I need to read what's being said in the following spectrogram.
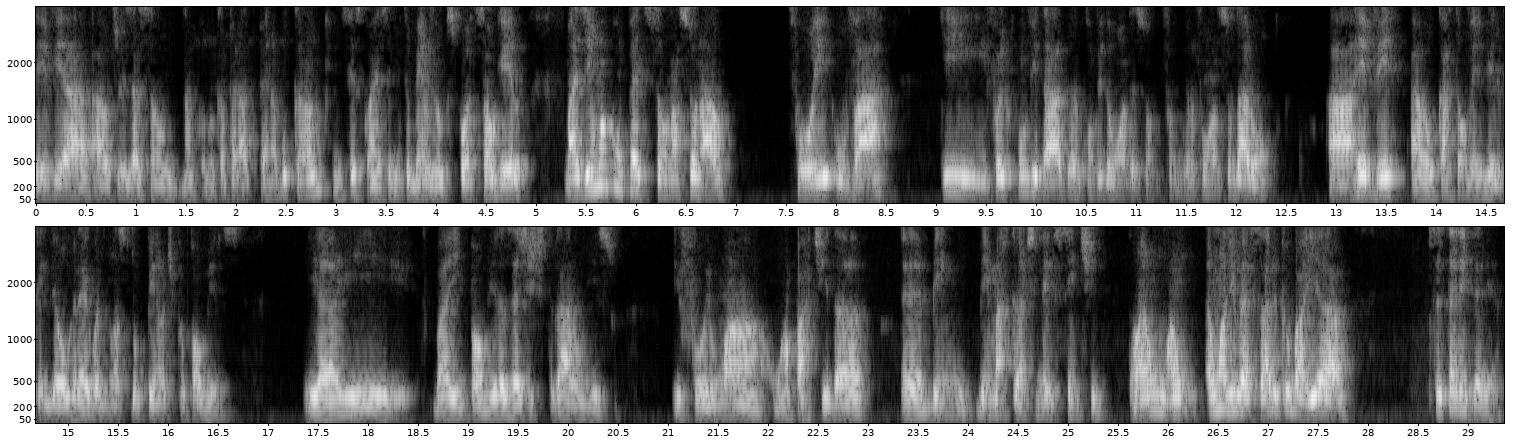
teve a, a utilização na, no Campeonato Pernambucano, que vocês conhecem muito bem, o Jogo Esporte Salgueiro, mas em uma competição nacional foi o VAR que foi convidado, convidou o Anderson, foi o Anderson Daron a rever a, o cartão vermelho que ele deu ao Gregor no lance do pênalti para o Palmeiras. E aí, Bahia e Palmeiras registraram isso e foi uma, uma partida é, bem, bem marcante nesse sentido. Então é um, é um, é um adversário que o Bahia, pra vocês terem ideia,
